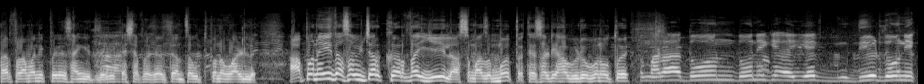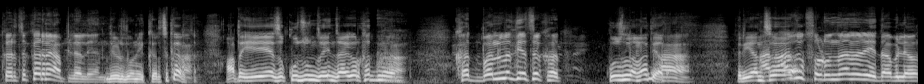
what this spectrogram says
फार प्रामाणिकपणे सांगितलं की कशा प्रकारे त्यांचं उत्पन्न वाढलं. आपणही तसा विचार करता येईल असं माझं मत. त्यासाठी हा व्हिडिओ बनवतोय. तर मला दोन दोन एक एक दीड दोन एकरचं करणं आहे आपल्याला यंदा. दीड दोन एकरचं करता आता हे याचं कुजून जाईन जागेवर खत मिळेल. खत बनलं त्याचं खत. कुजलं ना ते आता. हा. तर यांचं अजून सोडून जाणार आहे दाबल्यावर.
